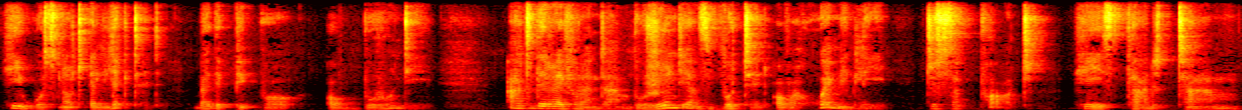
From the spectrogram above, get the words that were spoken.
he was not elected by the people of Burundi. At the referendum, Burundians voted overwhelmingly to support his third term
